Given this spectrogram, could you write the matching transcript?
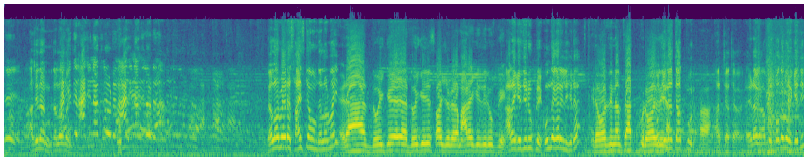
ওরে। আসি দেন দেলোয়ার ভাই দেলোয়ার ভাই এটা সাইজ কেমন দেলোয়ার ভাই? এটা দুই কেজি দুই কেজি ছয়শো গ্রাম আড়াই কেজির উপরে। আড়াই কেজির উপরে। কোন জায়গার ইলিশ এটা? এটা original Chandpur original original Chandpur? হ্যাঁ। আচ্ছা আচ্ছা। এটা আপনার কত করে কেজি?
